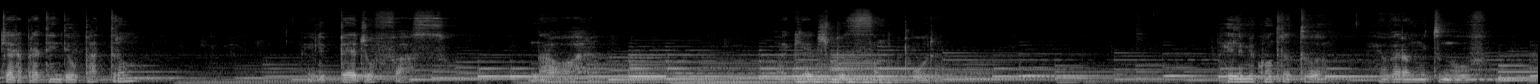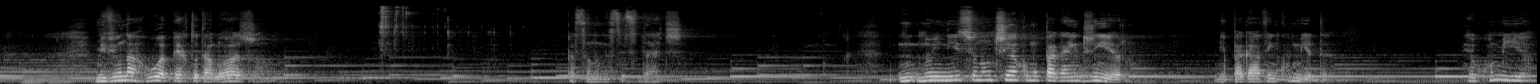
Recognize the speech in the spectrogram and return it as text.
Que era para atender o patrão. Ele pede, eu faço. Na hora. Aqui é disposição pura. Ele me contratou. Eu era muito novo. Me viu na rua perto da loja passando necessidade. No início não tinha como pagar em dinheiro, me pagava em comida. Eu comia.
